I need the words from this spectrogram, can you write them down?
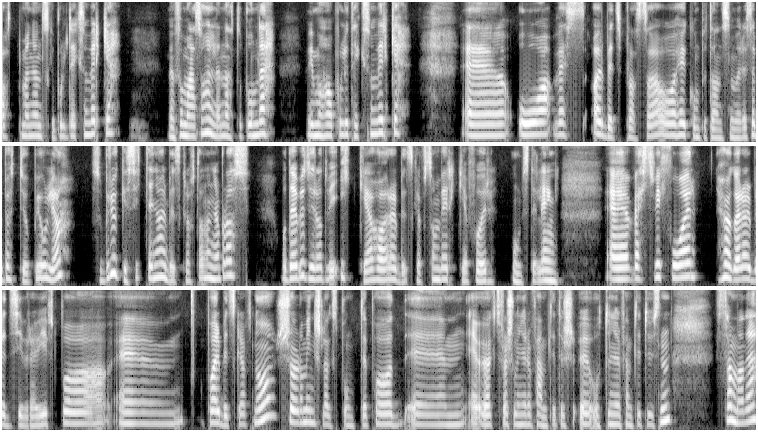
at man ønsker politikk som virker. Men for meg så handler det nettopp om det. Vi må ha politikk som virker. Eh, og hvis arbeidsplasser og høykompetansen vår er bøttet opp i olja, så brukes ikke den arbeidskrafta en annen plass. Og det betyr at vi ikke har arbeidskraft som virker for omstilling. Eh, hvis vi får høyere arbeidsgiveravgift på, eh, på arbeidskraft nå, selv om innslagspunktet på, eh, er økt fra 750 til 850 000. Samme det.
